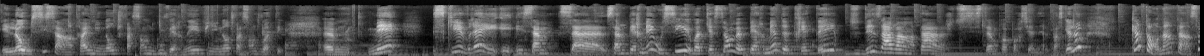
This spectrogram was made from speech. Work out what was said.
Et là aussi, ça entraîne une autre façon de gouverner, puis une autre façon de voter. Euh, mais ce qui est vrai, et, ça, ça, me permet aussi, votre question me permet de traiter du désavantage du système proportionnel. Parce que là, quand on entend ça,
